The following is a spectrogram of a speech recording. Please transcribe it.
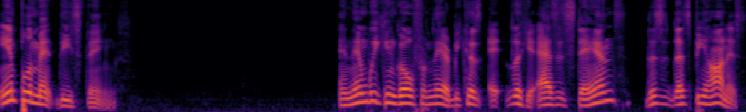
Implement these things. And then we can go from there because it, look, as it stands, this is let's be honest.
